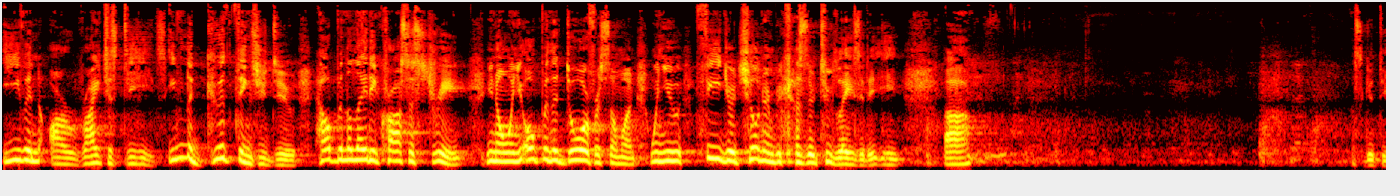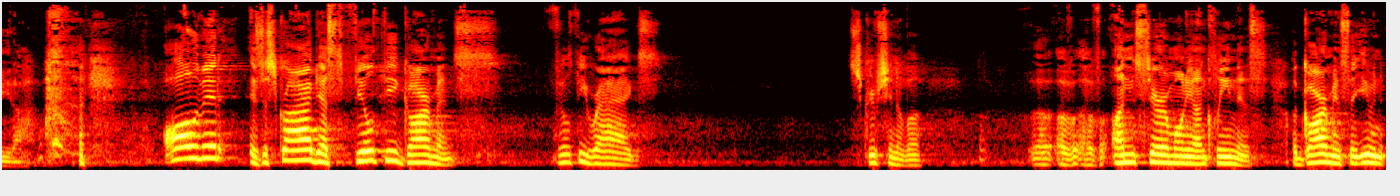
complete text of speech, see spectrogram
even our righteous deeds, even the good things you do, helping the lady cross the street, you know, when you open the door for someone, when you feed your children because they're too lazy to eat. Uh, that's a good deed, huh? All of it is described as filthy garments, filthy rags. Description of a of, of unceremonial uncleanness garments that even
